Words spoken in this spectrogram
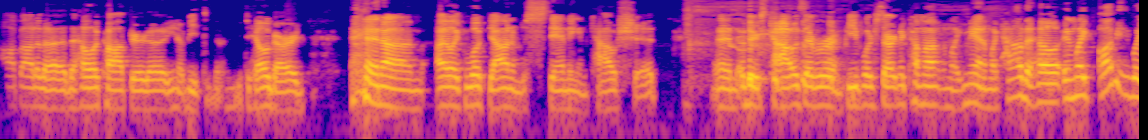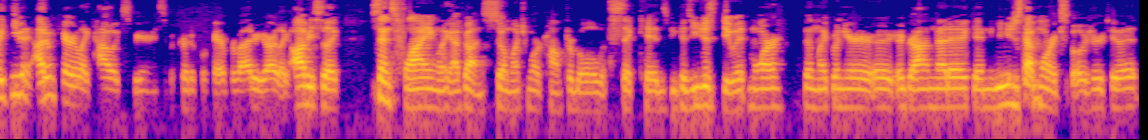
hop out of the the helicopter to you know be, be tail guard, and um I like look down, I'm just standing in cow shit. And there's cows everywhere, and people are starting to come out. And I'm like, man, I'm like, how the hell? And like, obviously, like even I don't care like how experienced of a critical care provider you are. Like, obviously, like since flying, like I've gotten so much more comfortable with sick kids because you just do it more than like when you're a, a ground medic, and you just have more exposure to it.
